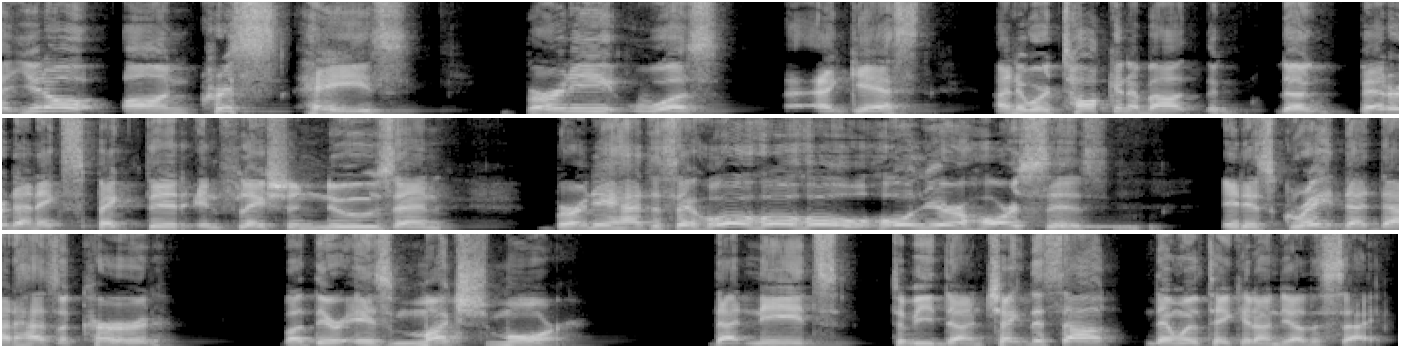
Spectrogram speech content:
Uh, you know, on Chris Hayes, Bernie was a guest, and they were talking about the, the better than expected inflation news. And Bernie had to say, ho, ho, ho, hold your horses. It is great that that has occurred, but there is much more that needs to be done. Check this out, then we'll take it on the other side.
